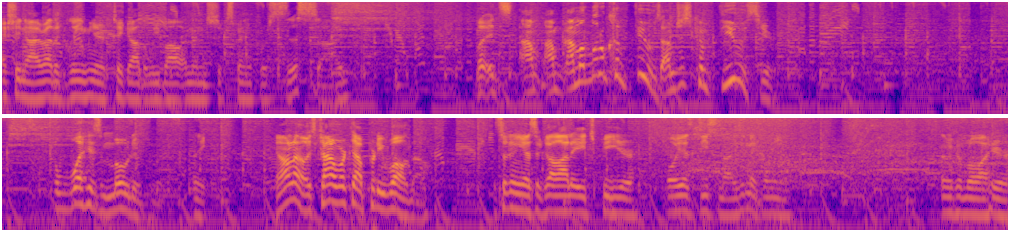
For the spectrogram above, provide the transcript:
Actually, no, I'd rather Gleam here, take out the Weavile, and then just expanding force this side. But it's, I'm, I'm, I'm a little confused. I'm just confused here. What his motive was. Like, I don't know. It's kind of worked out pretty well, though. Considering he has a lot of HP here. Oh, he has decent eyes. Isn't it clean? Then we can roll out here.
